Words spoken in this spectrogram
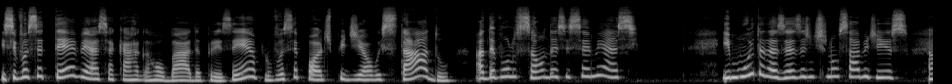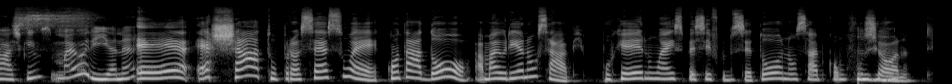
E se você teve essa carga roubada, por exemplo, você pode pedir ao Estado a devolução desse ICMS. E muitas das vezes a gente não sabe disso. Eu acho que a maioria, né? É, é chato o processo, é. Contador, a maioria não sabe porque não é específico do setor, não sabe como funciona. Uhum.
